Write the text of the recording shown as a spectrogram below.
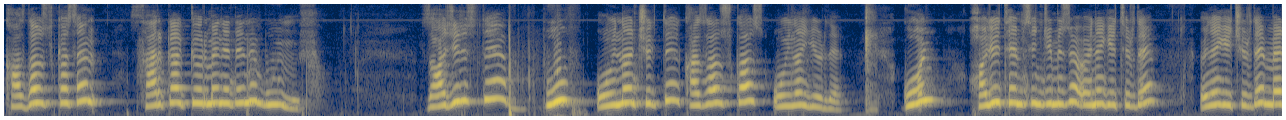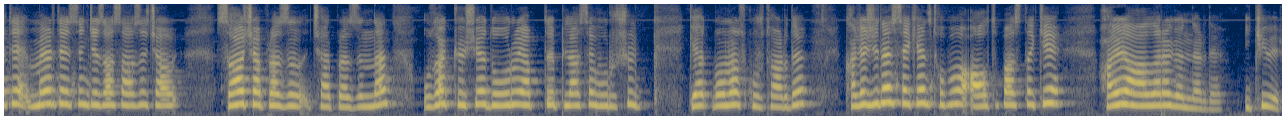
Kazdavuskas'ın sarı kart görme nedeni buymuş. Zaciris de bu oyundan çıktı. Kazaskas oyuna girdi. Gol Halil temsilcimizi öne getirdi. öne geçirdi. Merte- Mertens'in ceza sahası ça- sağ çaprazı, çaprazından uzak köşeye doğru yaptığı plase vuruşu Monas kurtardı. Kaleciden seken topu altı pastaki Halil Ağalar'a gönderdi. 2-1.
